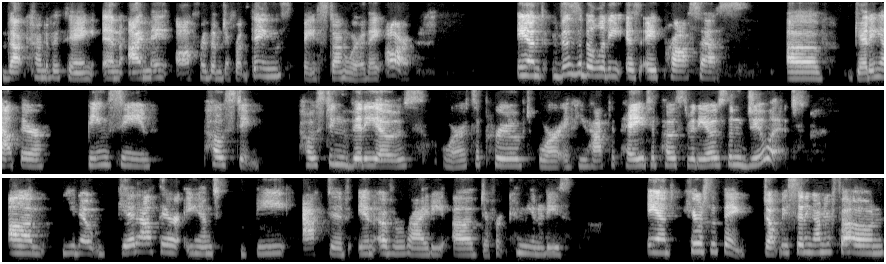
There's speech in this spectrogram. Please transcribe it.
that kind of a thing. And I may offer them different things based on where they are. And visibility is a process of getting out there, being seen, posting, posting videos where it's approved, or if you have to pay to post videos, then do it. Um, you know, get out there and be active in a variety of different communities. And here's the thing don't be sitting on your phone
